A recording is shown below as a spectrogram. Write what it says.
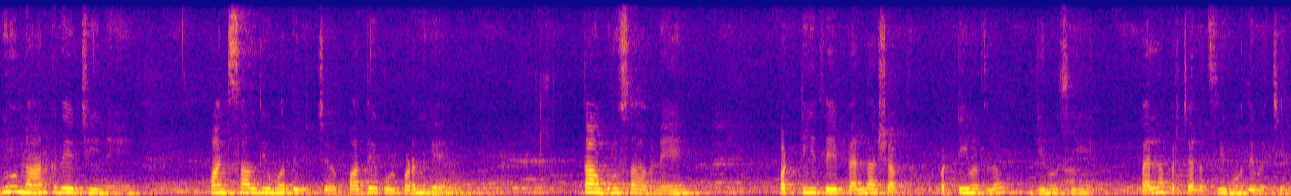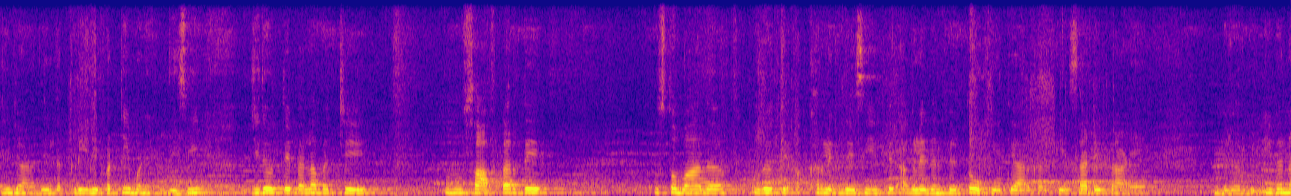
ਗੁਰੂ ਨਾਨਕ ਦੇਵ ਜੀ ਨੇ 5 ਸਾਲ ਦੀ ਉਮਰ ਦੇ ਵਿੱਚ ਪਾਦੇ ਕੋਲ ਪੜਨ ਗਏ ਤਾਂ ਗੁਰੂ ਸਾਹਿਬ ਨੇ ਪੱਟੀ ਤੇ ਪਹਿਲਾ ਸ਼ਬਦ ਪੱਟੀ ਮਤਲਬ ਜਿਹਨੂੰ ਅਸੀਂ ਪਹਿਲਾਂ ਪ੍ਰਚਲਿਤ ਸੀ, ਹੁਣ ਦੇ ਬੱਚੇ ਨਹੀਂ ਜਾਣਦੇ। ਲੱਕੜੀ ਦੀ ਫੱਟੀ ਬਣੀ ਹੁੰਦੀ ਸੀ, ਜਿਹਦੇ ਉੱਤੇ ਪਹਿਲਾਂ ਬੱਚੇ ਉਹਨੂੰ ਸਾਫ਼ ਕਰਦੇ। ਉਸ ਤੋਂ ਬਾਅਦ ਉਹਦੇ ਉੱਤੇ ਅੱਖਰ ਲਿਖਦੇ ਸੀ, ਫਿਰ ਅਗਲੇ ਦਿਨ ਫਿਰ ਧੋ ਕੇ ਤਿਆਰ ਕਰਕੇ ਸਾਡੇ ਪੁਰਾਣੇ ਬਜ਼ੁਰਗ ਈਵਨ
